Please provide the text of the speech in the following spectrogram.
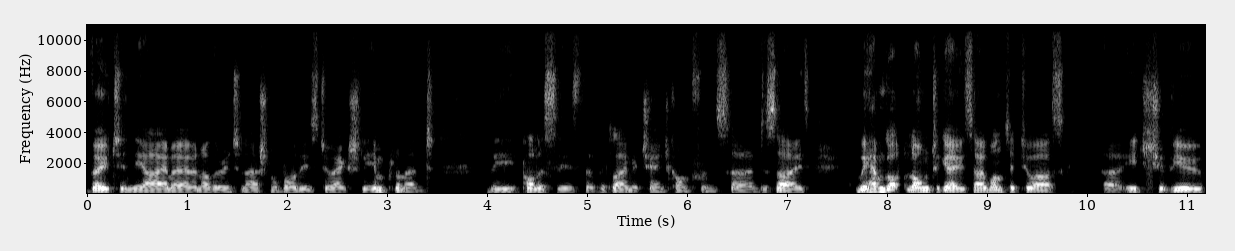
vote in the imo and other international bodies to actually implement the policies that the climate change conference uh, decides. We haven't got long to go, so I wanted to ask uh, each of you,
